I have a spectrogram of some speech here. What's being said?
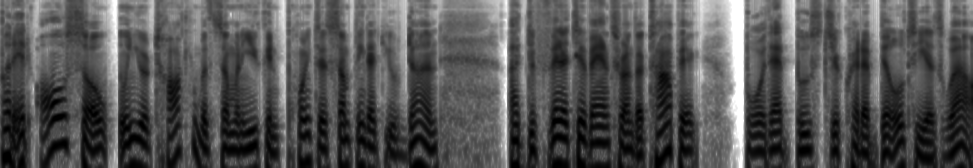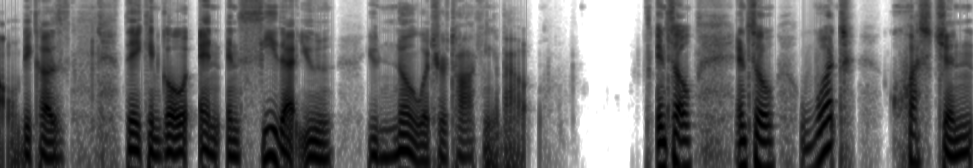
but it also, when you're talking with someone, you can point to something that you've done, a definitive answer on the topic. Boy, that boosts your credibility as well because they can go and, and see that you, you know what you're talking about. And so, and so what question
